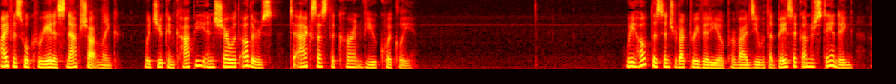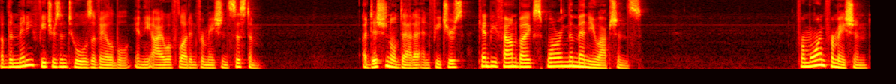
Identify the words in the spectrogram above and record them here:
IFIS will create a snapshot link, which you can copy and share with others to access the current view quickly. We hope this introductory video provides you with a basic understanding of the many features and tools available in the Iowa Flood Information System. Additional data and features can be found by exploring the menu options. For more information,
